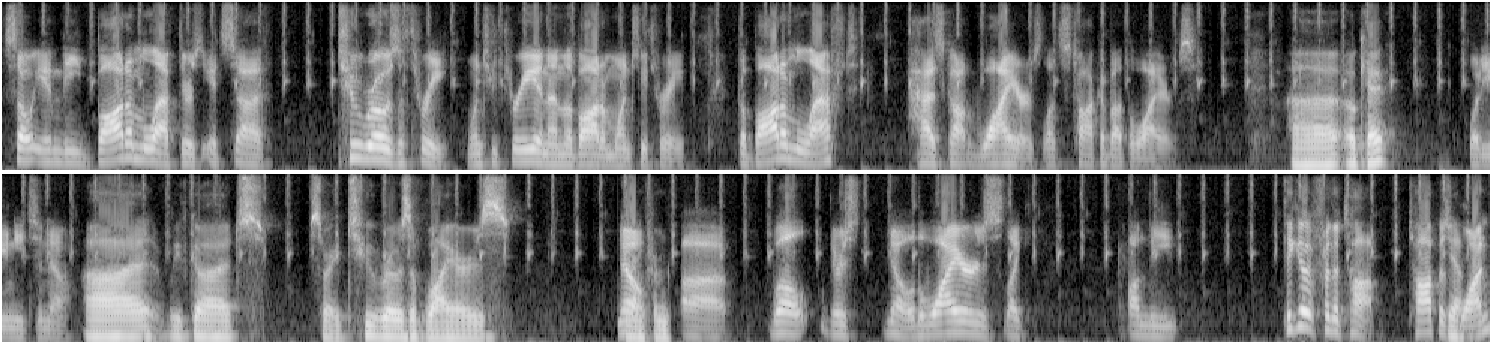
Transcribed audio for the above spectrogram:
so in the bottom left, there's it's uh, two rows of three, one, two, three, and then the bottom one, two, three. The bottom left has got wires. Let's talk about the wires. Uh, okay. What do you need to know? Uh, we've got, sorry, two rows of wires. No, going From, uh, well, there's no the wires like on the. Think of it from the top. Top is Yeah. one,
